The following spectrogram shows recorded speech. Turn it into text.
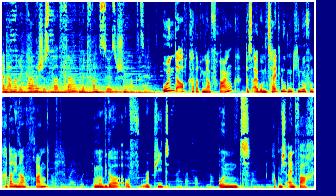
Ein amerikanisches Parfum mit französischem Akzent. Und auch Katharina Frank, das Album Zeitlupenkino von Katharina Frank, immer wieder auf Repeat und habe mich einfach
